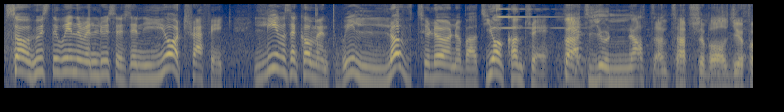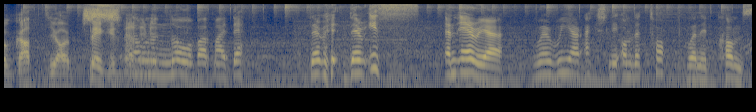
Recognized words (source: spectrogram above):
So who's the winner and losers in your traffic? Leave us a comment. We love to learn about your country. But you're not untouchable. You forgot your biggest enemy. I don't want to know about my death. There, there is an area where we are actually on the top when it comes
